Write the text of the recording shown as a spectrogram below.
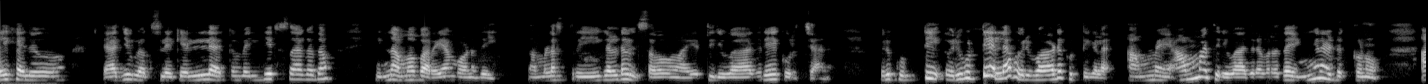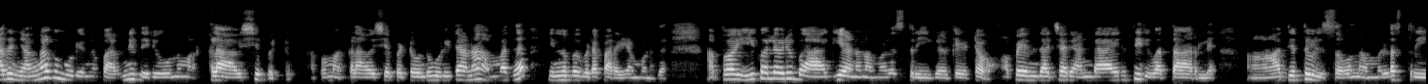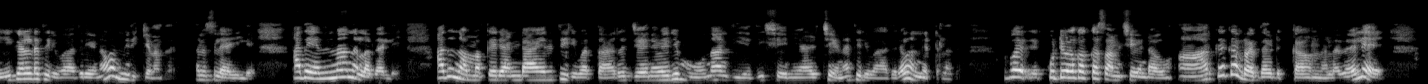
Hi hello. Rajeev ബ്ലോഗ്സിലേക്ക് എല്ലാവർക്കും വലിയൊരു സ്വാഗതം. ഇന്ന് അമ്മ പറയാൻ പോണതേ നമ്മളെ സ്ത്രീകളുടെ ഉത്സവമായ തിരുവാതിരയെ കുറിച്ചാണ് ഒരു കുട്ടി ഒരു കുട്ടിയല്ല ഒരുപാട് കുട്ടികളെ. അമ്മേ അമ്മ തിരുവാതിര വ്രതം എങ്ങനെ എടുക്കണു? അത് ഞങ്ങൾക്കും കൂടി ഒന്ന് പറഞ്ഞു തരുമോ എന്ന് മക്കൾ ആവശ്യപ്പെട്ടു. അപ്പൊ മക്കൾ ആവശ്യപ്പെട്ടുകൊണ്ട് കൂടിയിട്ടാണ് അമ്മ അത് ഇന്നിപ്പോ ഇവിടെ പറയാൻ പോണത്. അപ്പൊ ഈ കൊല്ലം ഒരു ഭാഗ്യമാണ് നമ്മൾ സ്ത്രീകൾക്ക് കേട്ടോ. അപ്പൊ എന്താ വെച്ചാൽ രണ്ടായിരത്തി ഇരുപത്തി ആറിൽ ആദ്യത്തെ ഉത്സവം നമ്മളുടെ സ്ത്രീകളുടെ തിരുവാതിരയാണ് വന്നിരിക്കുന്നത് മനസ്സിലായില്ലേ? അത് എന്നാന്നുള്ളതല്ലേ? അത് നമുക്ക് രണ്ടായിരത്തി ഇരുപത്തി ആറ് ജനുവരി മൂന്നാം തീയതി ശനിയാഴ്ചയാണ് തിരുവാതിര വന്നിട്ടുള്ളത്. അപ്പൊ കുട്ടികൾക്കൊക്കെ സംശയം ഉണ്ടാവും ആർക്കൊക്കെ വ്രതം എടുക്കാം എന്നുള്ളത് അല്ലേ?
